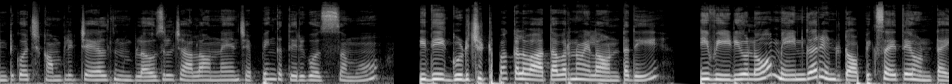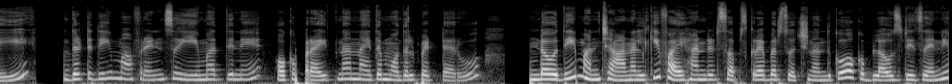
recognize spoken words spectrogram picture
ఇంటికి వచ్చి కంప్లీట్ చేయాల్సిన బ్లౌజులు చాలా ఉన్నాయని చెప్పి ఇంకా తిరిగి వస్తాము. ఇది గుడి చుట్టుపక్కల వాతావరణం ఇలా ఉంటుంది? ఈ వీడియోలో మెయిన్గా రెండు టాపిక్స్ అయితే ఉంటాయి. మొదటిది మా ఫ్రెండ్స్ ఈ మధ్యనే ఒక ప్రయత్నాన్ని అయితే మొదలు పెట్టారు రెండవది మన ఛానల్కి ఫైవ్ హండ్రెడ్ సబ్స్క్రైబర్స్ వచ్చినందుకు ఒక బ్లౌజ్ డిజైన్ని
